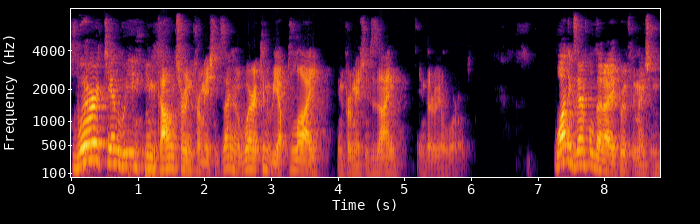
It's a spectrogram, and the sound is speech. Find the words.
where can we encounter information design and where can we apply information design in the real world? One example that I briefly mentioned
